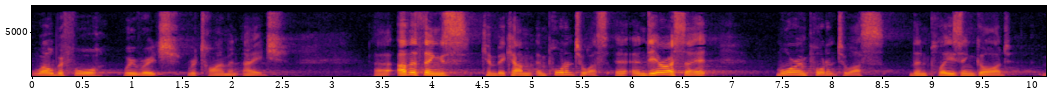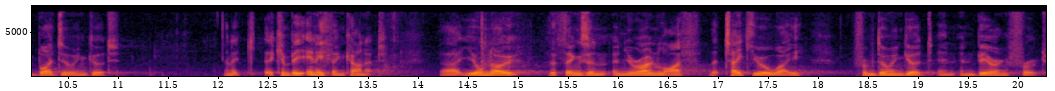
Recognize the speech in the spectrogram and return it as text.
well before we reach retirement age. Uh, other things can become important to us, and dare I say it, more important to us than pleasing God by doing good. And it, it can be anything, can't it? Uh, you'll know the things in, in your own life that take you away from doing good and, and bearing fruit.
